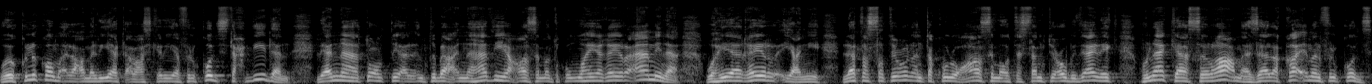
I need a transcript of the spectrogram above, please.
ويقلقهم العمليات العسكرية في القدس تحديدا لأنها تعطي الانطباع أن هذه عاصمتكم وهي غير آمنة وهي غير يعني لا تستطيعون أن تقولوا عاصمة وتستمتعوا بذلك. هناك صراع ما زال قائما في القدس.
